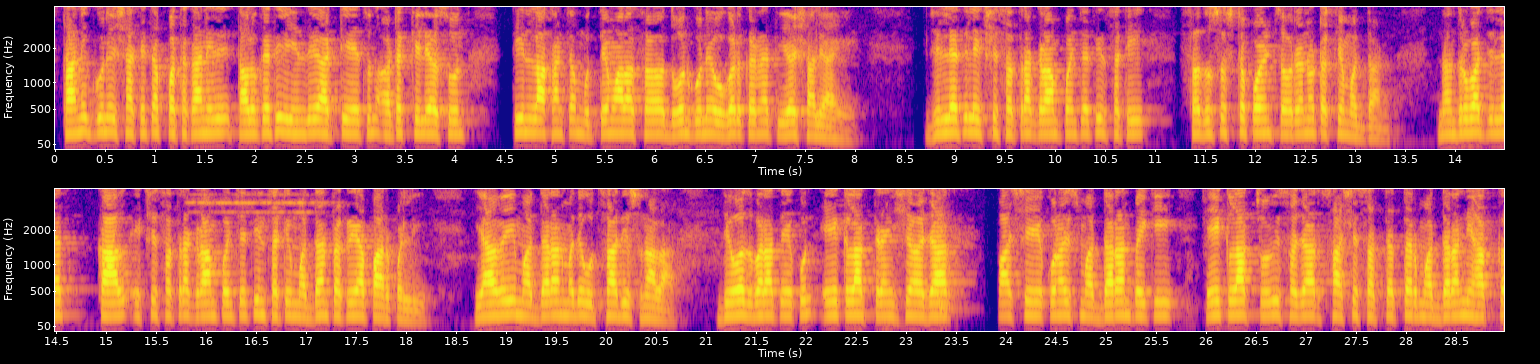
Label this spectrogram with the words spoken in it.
स्थानिक गुन्हे शाखेच्या पथकाने तालुक्यातील इंद्रिय हट्टी येथून अटक केली असून तीन लाखांच्या मुद्देमालासह दोन गुन्हे उघड करण्यात यश आले आहे. जिल्ह्यातील एकशे सतरा ग्रामपंचायतींसाठी सदुसष्ट पॉईंट चौऱ्याण्णव टक्के मतदान. नंदुरबार जिल्ह्यात काल एकशे सतरा ग्रामपंचायतींसाठी मतदान प्रक्रिया पार पडली. यावेळी मतदारांमध्ये उत्साह दिसून आला. दिवसभरात एकूण एक लाख त्र्याऐंशी हजार पाचशे एकोणावीस मतदारांपैकी एक लाख चोवीस हजार सहाशे सत्याहत्तर मतदारांनी हक्क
